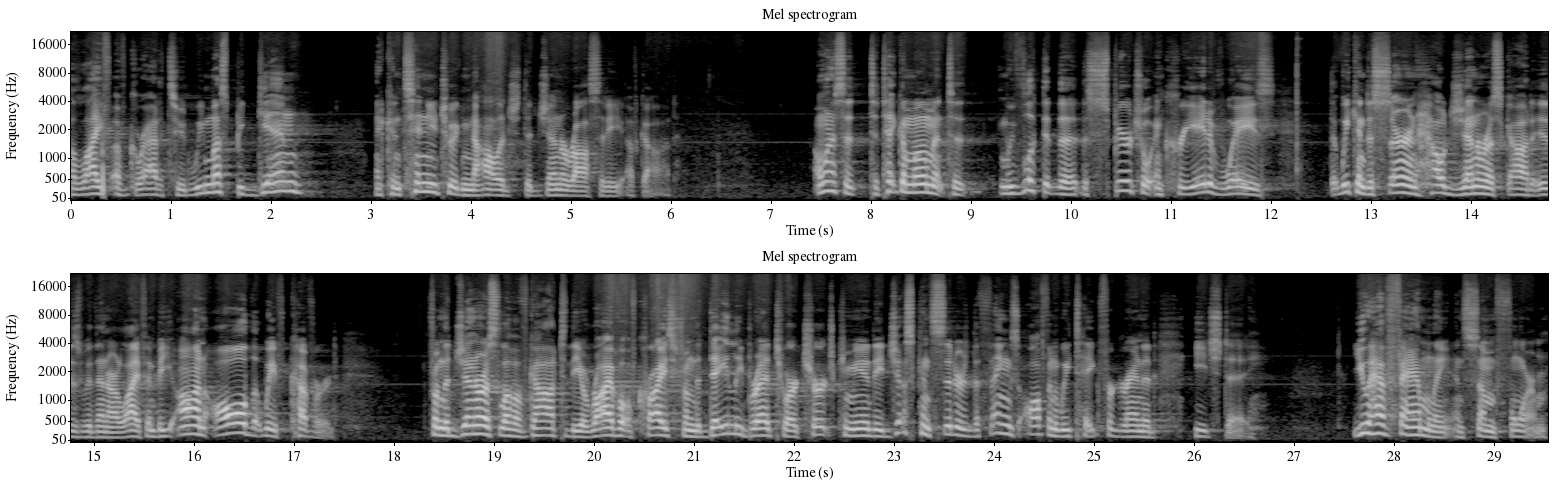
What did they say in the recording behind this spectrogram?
a life of gratitude, we must begin and continue to acknowledge the generosity of God. I want us to, to take a moment to, we've looked at the, the spiritual and creative ways that we can discern how generous God is within our life. And beyond all that we've covered, from the generous love of God to the arrival of Christ, from the daily bread to our church community, just consider the things often we take for granted each day. You have family in some form,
